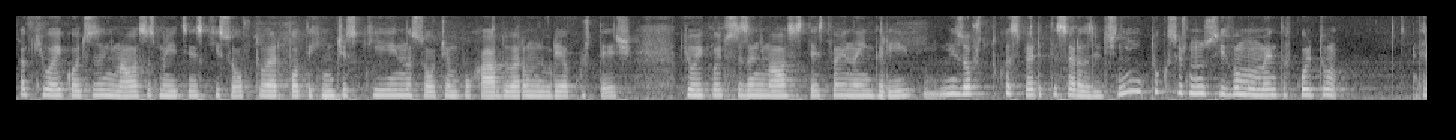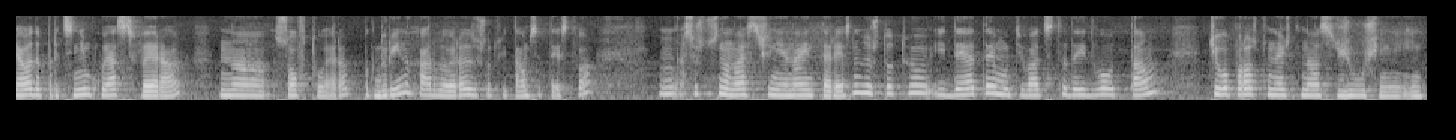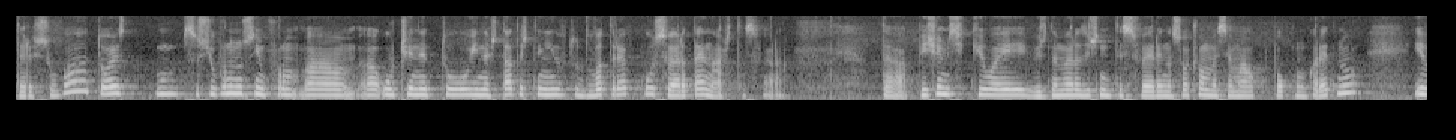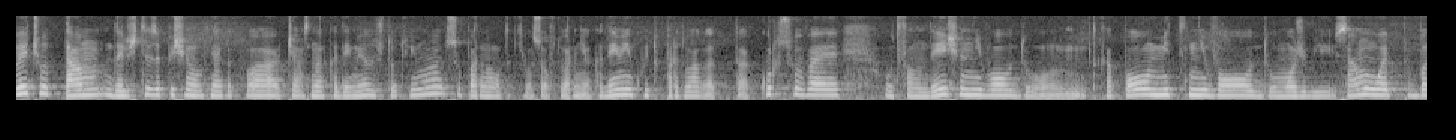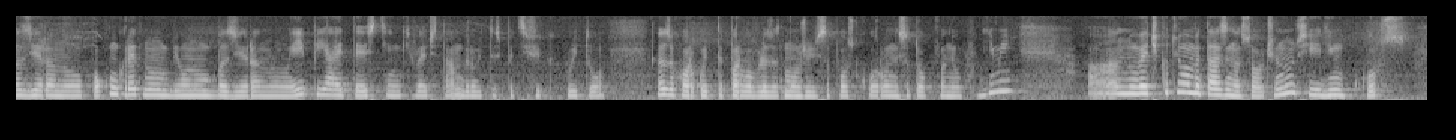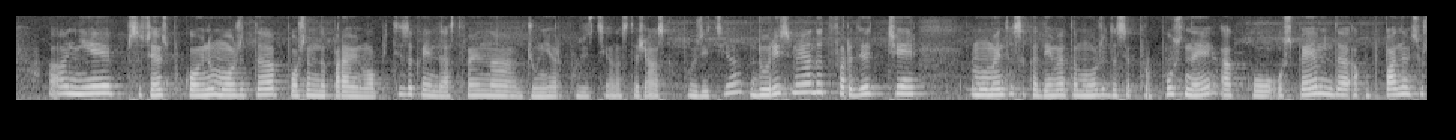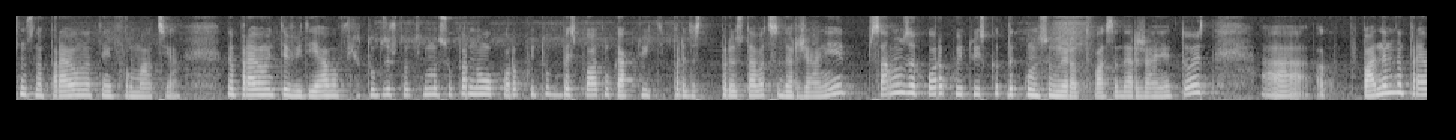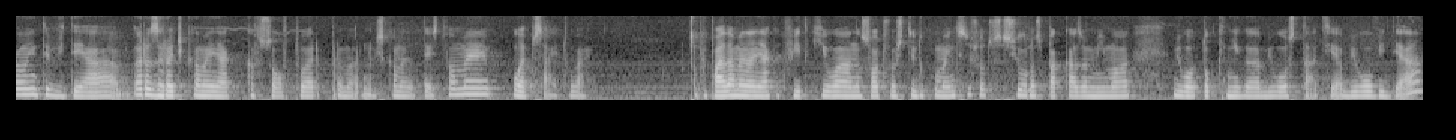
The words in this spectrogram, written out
А QA, който се занимава с медицински софтуер, по-технически насочен по хардуер, но дори ако щеш. QA, който се занимава с тестване на игри. Изобщо тук сферите са различни и тук всъщност идва момента, в който трябва да преценим коя сфера на софтуера, пък дори и на хардуера, защото и там се тества, всъщност на нас ще ни е най-интересно, защото идеята е мотивацията да идва от там, че въпросто нещо нас живо ще ни интересува, т.е. със сигурност информ... а, а, ученето и нещата ще ни идват отвътре, ако сферата е нашата сфера. Да, пишем си QA, виждаме различните сфери, насочваме се малко по-конкретно и вече оттам дали ще запишем в някаква частна академия, защото има супер много такива софтуерни академии, които предлагат курсове от foundation ниво до така по-мит ниво, до може би само веб базирано, по-конкретно мобилно базирано, API тестинг и вече там другите специфики, които за хора, които те първа влизат, може би са по-скоро, не са толкова необходими. А, но вече като имаме тази насоченост и един курс, а, ние съвсем спокойно може да почнем да правим опити за кандидатстване на джуниор позиция, на стъжанска позиция. Дори смея да твърдя, че момента с академията може да се пропусне, ако успеем да, ако попаднем всъщност на правилната информация, на правилните видеа в YouTube, защото има супер много хора, които безплатно, както и ти, предоставят съдържание, само за хора, които искат да консумират това съдържание. Тоест, а, ако попаднем на правилните видеа, разръчкаме някакъв софтуер, примерно, искаме да тестваме вебсайтове. Попадаме на някакви такива насочващи документи, защото със сигурност, пак казвам, има било то книга, било статия, било видеа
